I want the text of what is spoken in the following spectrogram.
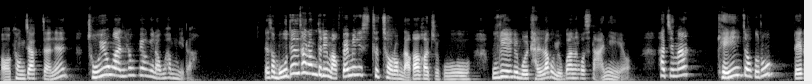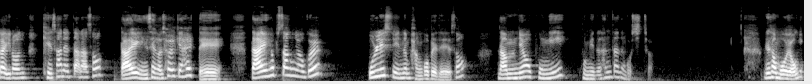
어, 경제학자는 조용한 혁명이라고 합니다. 그래서 모든 사람들이 막 페미니스트처럼 나가가지고 우리에게 뭘 달라고 요구하는 것은 아니에요. 하지만 개인적으로 내가 이런 계산에 따라서 나의 인생을 설계할 때 나의 협상력을 올릴 수 있는 방법에 대해서 남녀 공이 고민을 한다는 것이죠. 그래서 뭐 여기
